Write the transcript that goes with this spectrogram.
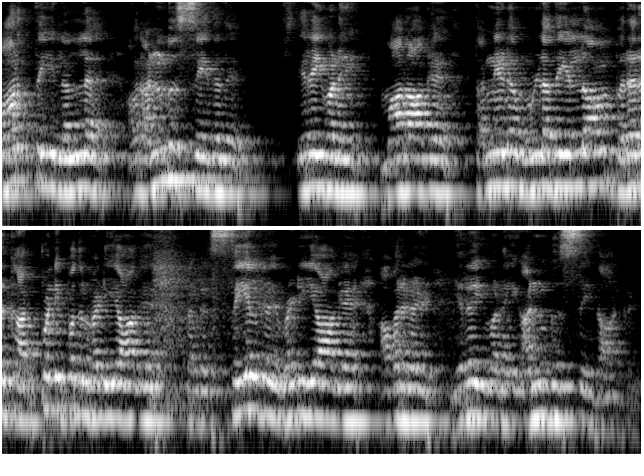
வார்த்தையில் அல்ல அவர் அன்பு செய்தது இறைவனை மாறாக தன்னிடம் உள்ளதையெல்லாம் பிறருக்கு அர்ப்பணிப்பதன் வழியாக தங்கள் செயல்கள் வழியாக அவர்கள் இறைவனை அன்பு செய்தார்கள்.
